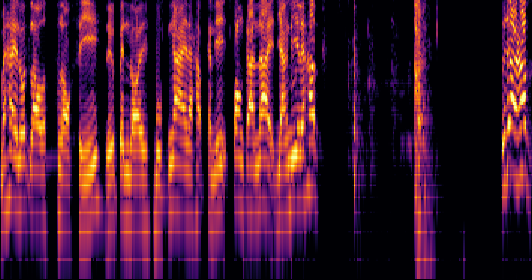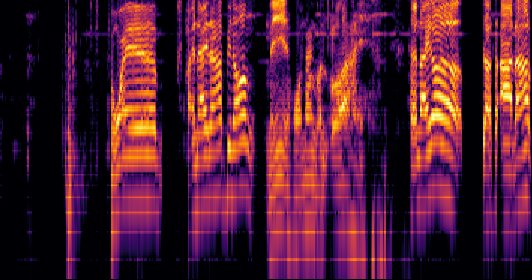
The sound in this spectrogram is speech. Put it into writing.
ไม่ให้รถเราถลอกสีหรือเป็นรอยบุบง่ายนะครับคันนี้ป้องกันได้อย่างดีเลยครับสุดยอดครับชวยภายในนะครับ พี่น้อง นี่ขอนั่งก่อนโอ้ยภายในก็จะสะอาดนะครับ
